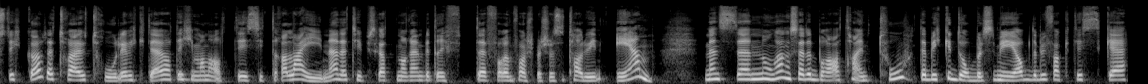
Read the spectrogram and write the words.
stykker. Det tror jeg er utrolig viktig. At ikke man alltid sitter alene. Det er typisk at når en bedrift får en forespørsel, så tar du inn én. Mens eh, noen ganger så er det bra å ta inn to. Det blir ikke dobbelt så mye jobb. Det blir faktisk eh,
